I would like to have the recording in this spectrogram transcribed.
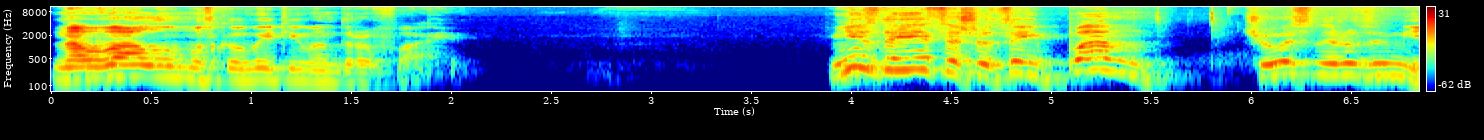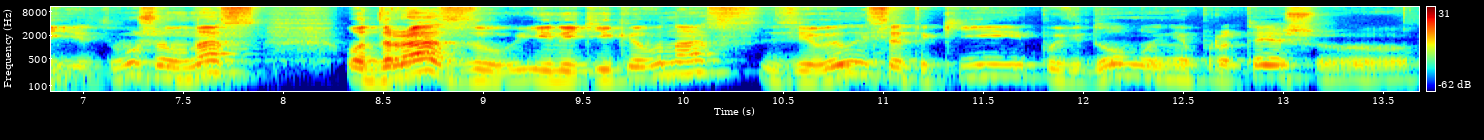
навалу московитів андрофагів. Мені здається, що цей пан чогось не розуміє, тому що в нас одразу, і не тільки в нас, з'явилися такі повідомлення про те, що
